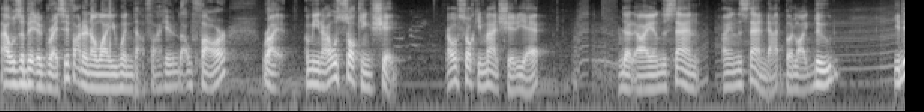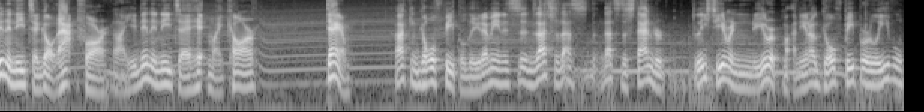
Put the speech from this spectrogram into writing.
That was a bit aggressive. I don't know why he went that fucking that far. Right, I mean, I was talking shit. I was talking mad shit, yeah. That I understand. I understand that, but like, dude, you didn't need to go that far. Like, you didn't need to hit my car. Damn. Fucking golf people, dude. I mean, it's that's that's that's the standard at least here in Europe, man, you know, golf people are evil.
